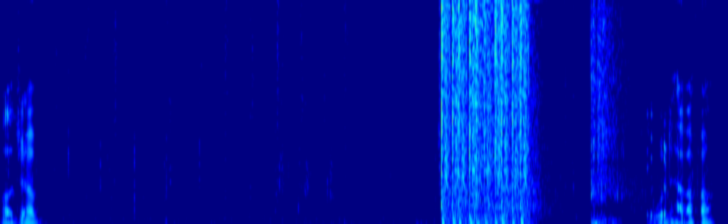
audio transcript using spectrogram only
Well job. It would have a pump.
